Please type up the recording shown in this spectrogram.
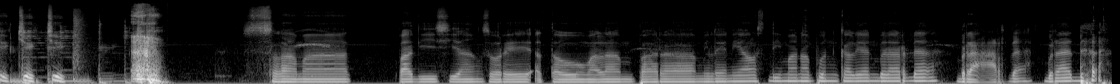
cik cik cik. Selamat pagi, siang, sore, atau malam para millennials di mana pun kalian berada. Berada, berada.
